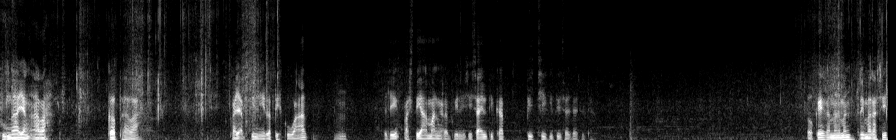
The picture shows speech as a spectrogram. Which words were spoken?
bunga yang arah ke bawah. Kayak begini lebih kuat. Hmm. jadi pasti aman kalau begini. Sisain tiga biji gitu saja sudah. Oke teman-teman. Terima kasih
